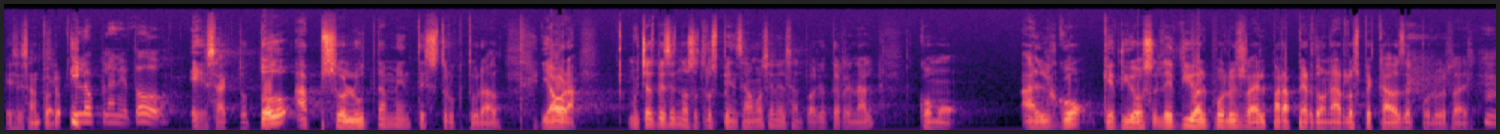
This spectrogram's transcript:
ese santuario. Y lo planeó todo. Exacto, todo absolutamente estructurado. Y ahora, muchas veces nosotros pensamos en el santuario terrenal como algo que Dios le dio al pueblo de Israel para perdonar los pecados del pueblo de Israel. Hmm.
